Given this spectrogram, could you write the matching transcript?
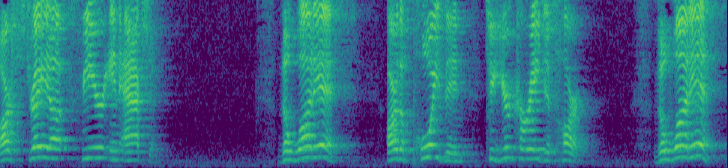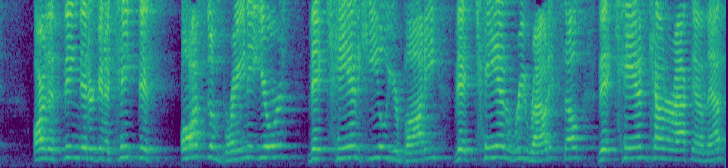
are straight up fear in action. The what ifs are the poison to your courageous heart. The what ifs are the thing that are going to take this awesome brain of yours that can heal your body, that can reroute itself, that can counteract MS,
